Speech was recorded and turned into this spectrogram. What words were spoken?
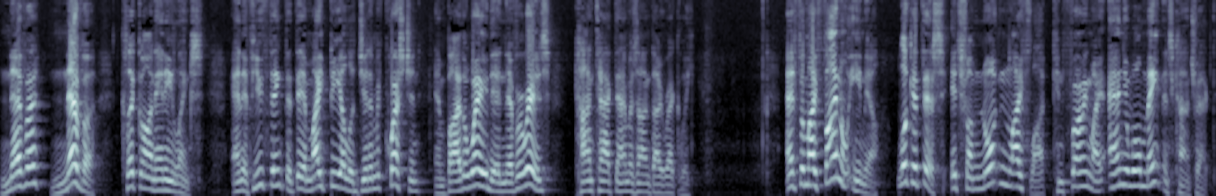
never, never click on any links. And if you think that there might be a legitimate question, and by the way, there never is, contact Amazon directly. And for my final email, look at this. It's from Norton LifeLock confirming my annual maintenance contract.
